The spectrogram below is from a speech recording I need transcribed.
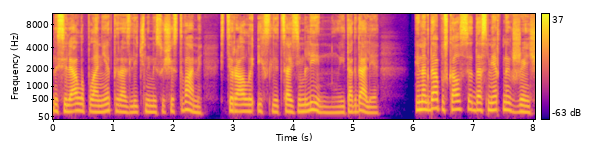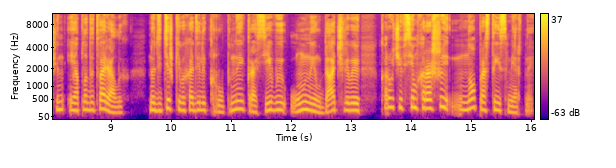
населяла планеты различными существами, стирала их с лица земли, ну и так далее. Иногда опускался до смертных женщин и оплодотворял их, но детишки выходили крупные, красивые, умные, удачливые, короче, всем хороши, но простые смертные.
